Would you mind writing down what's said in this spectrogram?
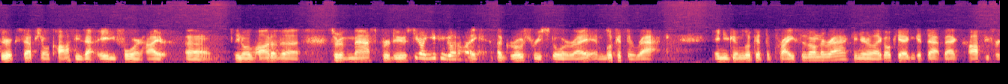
they're exceptional coffees at 84 and higher. Uh, you know, a lot of the sort of mass produced, you know, you can go to like a grocery store, right, and look at the rack and you can look at the prices on the rack and you're like, okay, I can get that bag of coffee for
